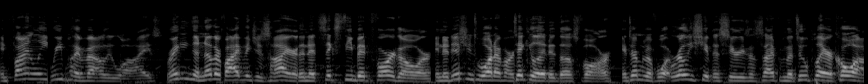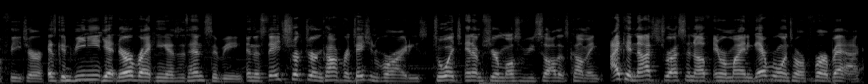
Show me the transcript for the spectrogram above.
And finally, replay value wise, ranking another 5 inches higher than its 16-bit foregoer, in addition to what I've articulated thus far, in terms of what really shaped the series aside from the two-player co-op feature, as convenient yet nerve-wracking as it tends to be, in the stage structure and confrontation varieties, to which, and I'm sure most of you saw this coming, I cannot stress enough in reminding everyone to refer back.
